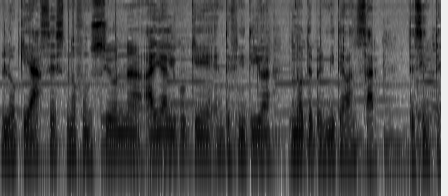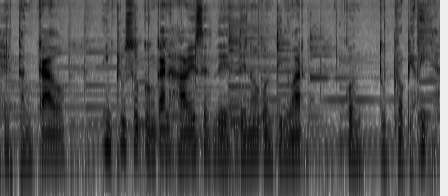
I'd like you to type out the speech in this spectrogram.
lo que haces no funciona, hay algo que en definitiva no te permite avanzar, te sientes estancado, incluso con ganas a veces de, de no continuar con tu propia vida.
